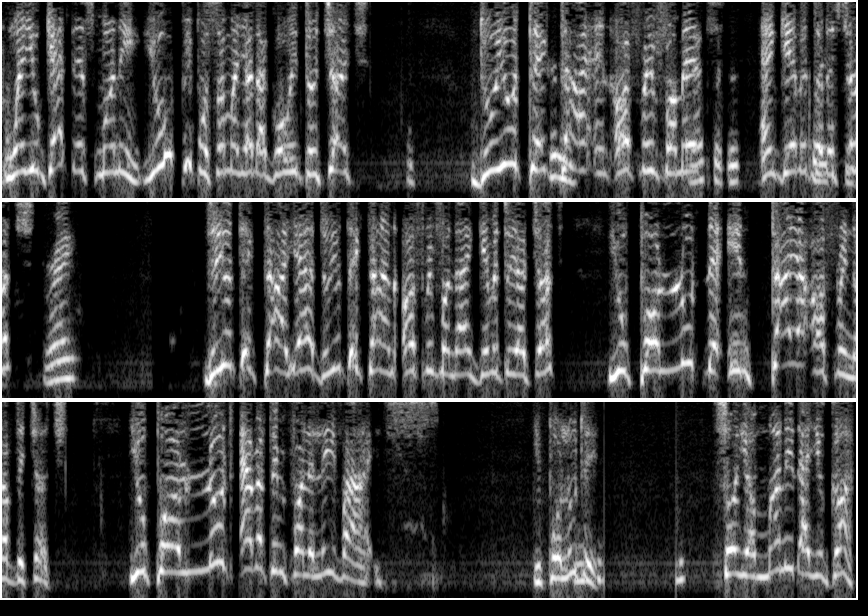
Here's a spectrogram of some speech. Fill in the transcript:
When you get this money, you people, some of you that are going to church, do you take True. tithe and offering from it That's a good and give it to the church? right. Do you take tithe? Yeah. Do you take tithe and offering from that and give it to your church? You pollute the entire offering of the church. You pollute everything for the Levites. You pollute it. Mm-hmm. So your money that you got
